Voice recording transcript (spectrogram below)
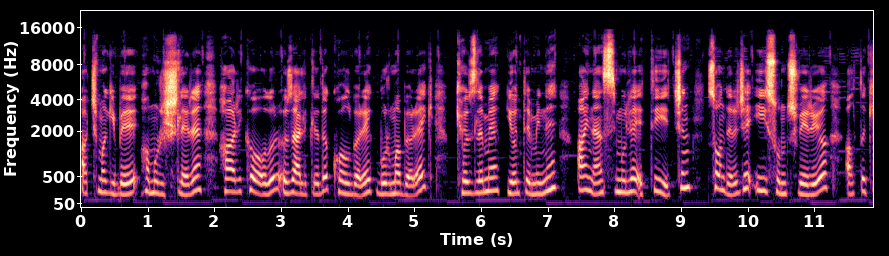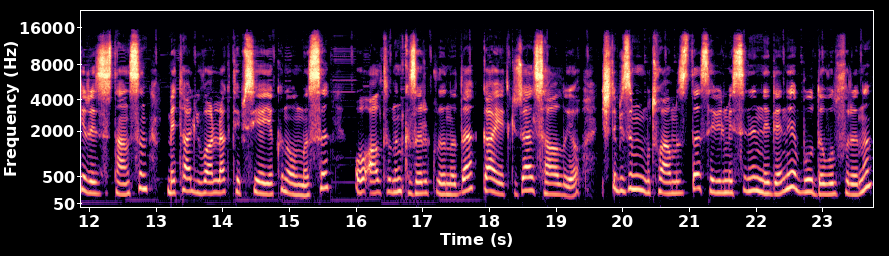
açma gibi hamur işleri harika olur. Özellikle de kol börek, burma börek közleme yöntemini aynen simüle ettiği için son derece iyi sonuç veriyor. Alttaki rezistansın metal yuvarlak tepsiye yakın olması o altının kızarıklığını da gayet güzel sağlıyor. İşte bizim mutfağımızda sevilmesinin nedeni bu davul fırının.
